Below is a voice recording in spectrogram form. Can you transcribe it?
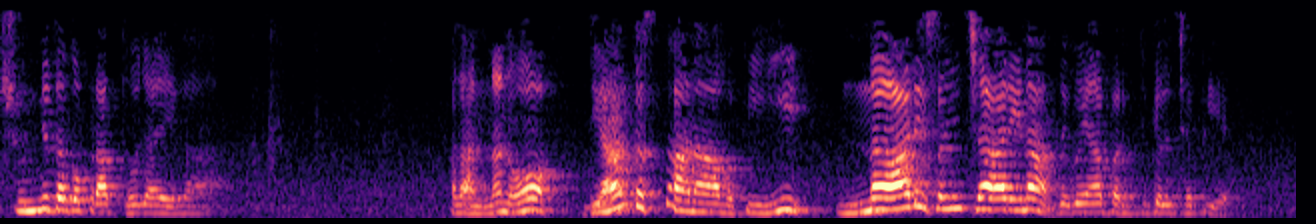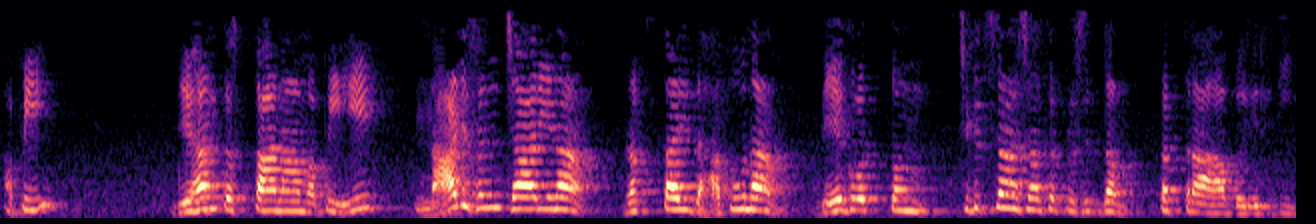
शून्यता को प्राप्त हो जाएगा। अतः ननो ध्यांत स्थानाम नाड़ी संचारिणा। देखो यहाँ पर छपी है। अपी अपनी नाड़ी संचारिणा रक्तादि धातु नाम वेगवत्तम चिकित्सा शास्त्र प्रसिद्धम तत्रा बहिर्दी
